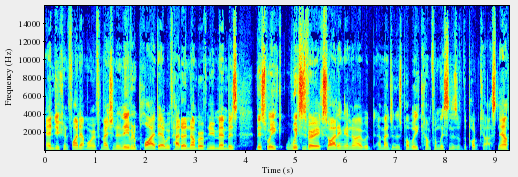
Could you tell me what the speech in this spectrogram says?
and you can find out more information and even apply there. We've had a number of new members this week which is very exciting and i would imagine has probably come from listeners of the podcast. Now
